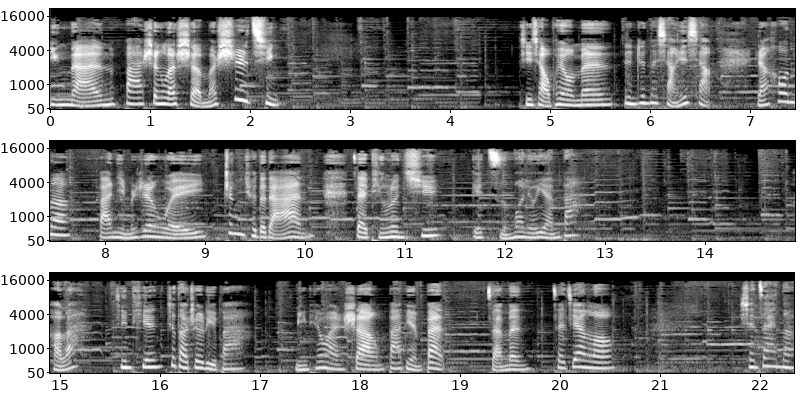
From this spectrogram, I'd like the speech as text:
英男发生了什么事情？请小朋友们认真的想一想，然后呢，把你们认为正确的答案在评论区给子墨留言吧。好了，今天就到这里吧。明天晚上八点半，咱们再见喽。现在呢，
